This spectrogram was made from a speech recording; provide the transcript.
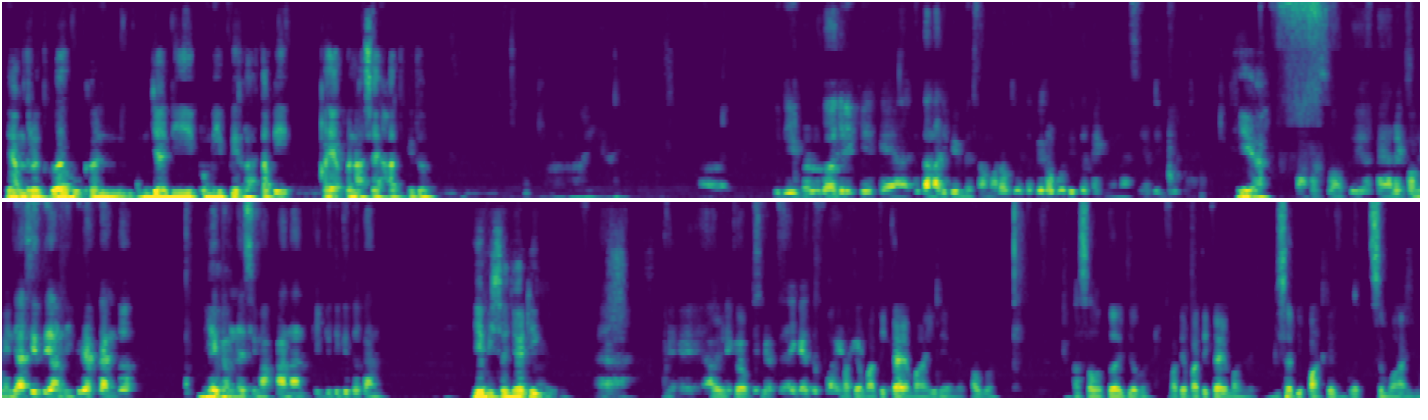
Ya menurut gua bukan menjadi pemimpin lah tapi kayak penasehat gitu. Jadi menurut lo jadi kayak, kita nggak dipimpin sama robot, tapi robot itu kayak nasihatin kita. Iya. Tentang sesuatu ya. Kayak rekomendasi tuh yang di Grab kan tuh, iya rekomendasi makanan kayak gitu-gitu kan. iya bisa jadi Ya, ya, Ya, oke, the point. matematika emang ini ya, apa asal itu aja Pak. matematika emang bisa dipakai buat semuanya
